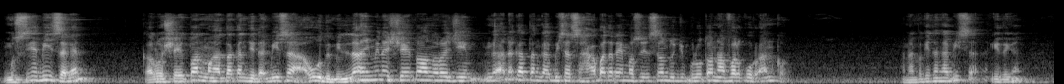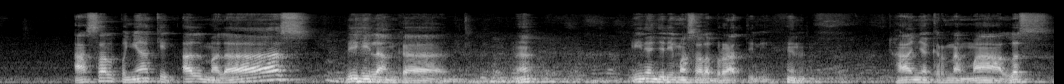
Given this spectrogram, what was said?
Mestinya bisa kan? Kalau syaitan mengatakan tidak bisa, A'udzubillahi minasyaitonirrajim. Enggak ada kata enggak bisa. Sahabat ada yang masuk Islam 70 tahun hafal Quran kok. Kenapa kita nggak bisa gitu kan? Asal penyakit al-malas dihilangkan. Nah, ini yang jadi masalah berat ini. Hanya karena males.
